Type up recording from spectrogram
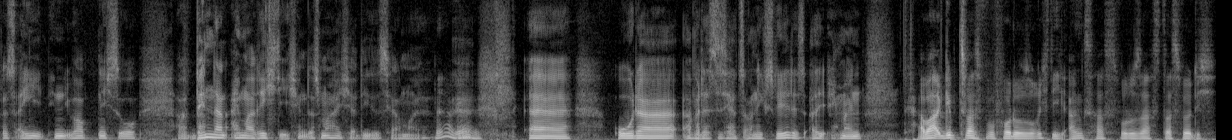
Das ist eigentlich überhaupt nicht so. Aber wenn dann einmal richtig, und das mache ich ja dieses Jahr mal. Ja, geil. Äh, oder, aber das ist jetzt auch nichts Wildes. Also ich meine, Aber gibt es was, wovor du so richtig Angst hast, wo du sagst, das würde ich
